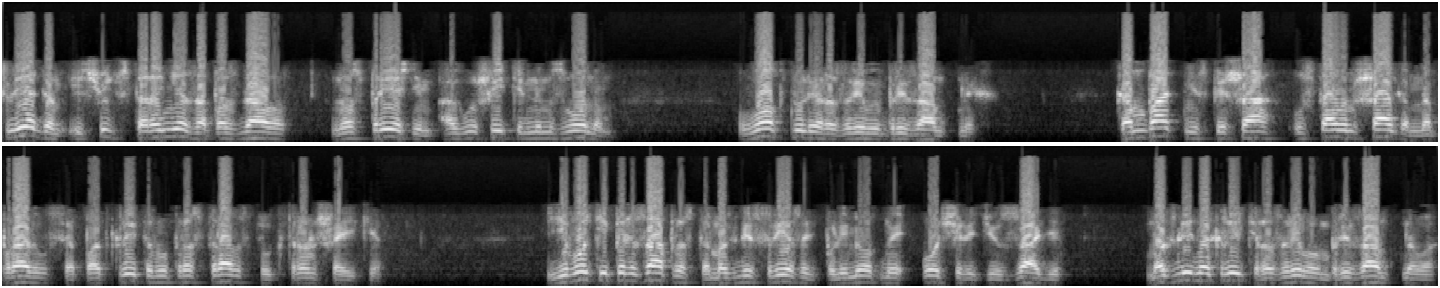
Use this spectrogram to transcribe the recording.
Следом и чуть в стороне запоздало, но с прежним оглушительным звоном лопнули разрывы бризантных. Комбат не спеша, усталым шагом направился по открытому пространству к траншейке. Его теперь запросто могли срезать пулеметной очередью сзади, могли накрыть разрывом бризантного,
